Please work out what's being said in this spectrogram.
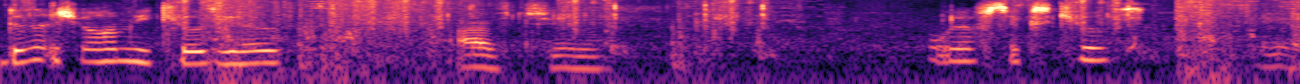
Doesn't show how many kills you have. I have two. We have six kills. Yeah.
